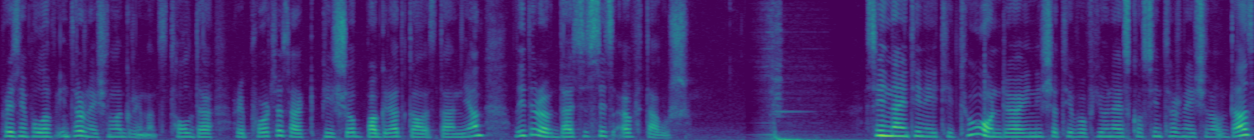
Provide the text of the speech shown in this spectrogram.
principle of international agreements, told the reporters Archbishop Bagrat Galstanyan, leader of the Diocese of Tavush. Since 1982, on the initiative of UNESCO's International Dance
